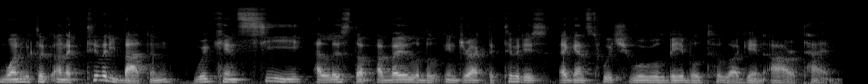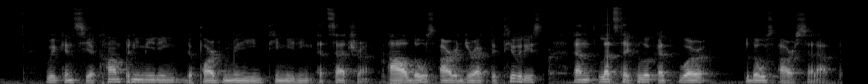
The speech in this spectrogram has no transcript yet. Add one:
When we click on activity button, we can see a list of available indirect activities against which we will be able to log in our time. We can see a company meeting, department meeting, team meeting, etc. All those are indirect activities. And let's take a look at where those are set up.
